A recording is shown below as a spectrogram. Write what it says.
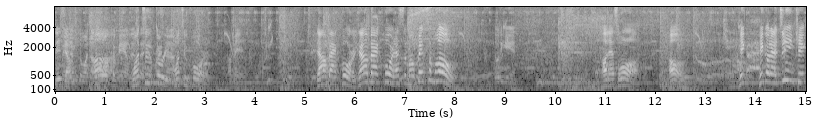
This Man, that's throwing the uh, whole command One, two, him right One, two, four. I'm in. Down, back, four. Down, back, four. That's the momentum low. Do it again. Oh, that's wall. Oh. Here, here go that gene kick,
